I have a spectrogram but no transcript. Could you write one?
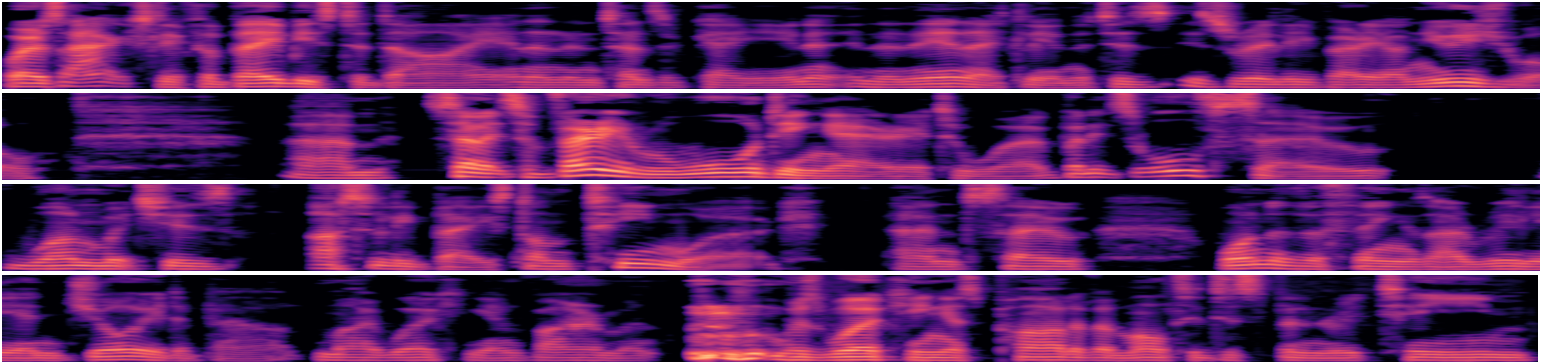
Whereas actually for babies to die in an intensive care unit, in a neonatal unit, is, is really very unusual. Um, so it's a very rewarding area to work, but it's also one which is utterly based on teamwork. And so one of the things I really enjoyed about my working environment was working as part of a multidisciplinary team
